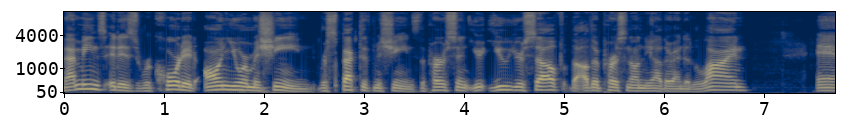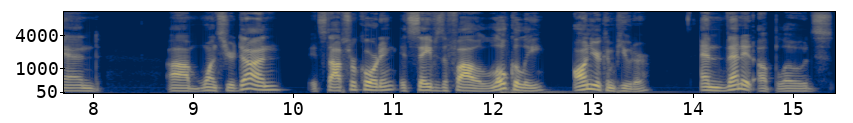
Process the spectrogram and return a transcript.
that means it is recorded on your machine, respective machines. The person you, you yourself, the other person on the other end of the line, and um, once you're done, it stops recording. It saves the file locally on your computer, and then it uploads.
